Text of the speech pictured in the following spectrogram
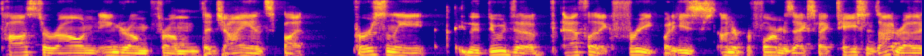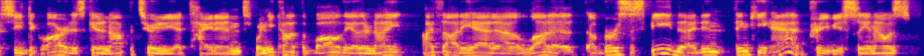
tossed around Engram from the Giants, but personally, the dude's a athletic freak, but he's underperformed his expectations. I'd rather see DeGuara just get an opportunity at tight end. When he caught the ball the other night, I thought he had a lot of a burst of speed that I didn't think he had previously, and I was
